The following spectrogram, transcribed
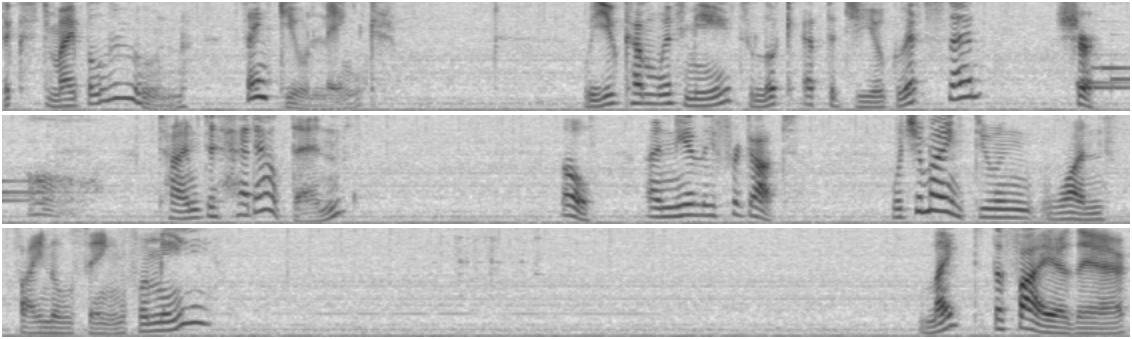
Fixed my balloon. Thank you, Link. Will you come with me to look at the geoglyphs then? Sure. Oh. Time to head out then. Oh, I nearly forgot. Would you mind doing one final thing for me? Light the fire there,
